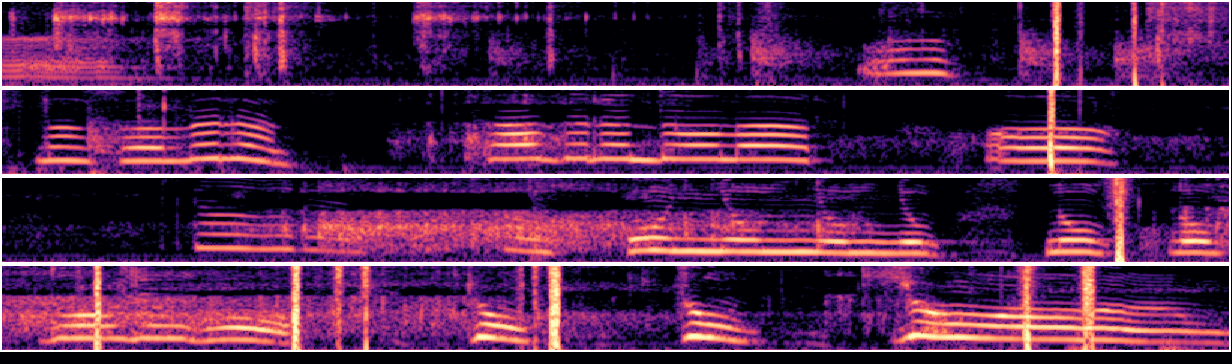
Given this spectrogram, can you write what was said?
Ah. Oğlum, lan saldırın, saldırın dolar. Oh. Görün. Oh, nyom nyom nyom, nom nom, Duolingo. Yom, yom, yom.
